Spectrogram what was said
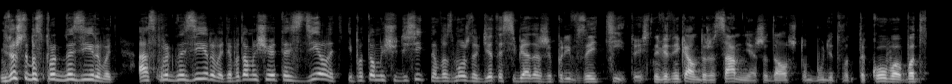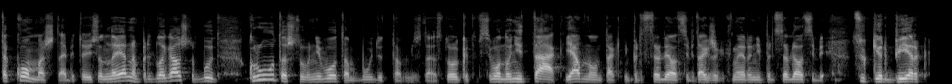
не то чтобы спрогнозировать, а спрогнозировать, а потом еще это сделать, и потом еще действительно, возможно, где-то себя даже превзойти. То есть наверняка он даже сам не ожидал, что будет вот такого, вот в таком масштабе. То есть он, наверное, предлагал, что будет круто, что у него там будет, там, не знаю, столько-то всего, но не так. Явно он так не представлял себе, так же, как, наверное, не представлял себе Цукерберг,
